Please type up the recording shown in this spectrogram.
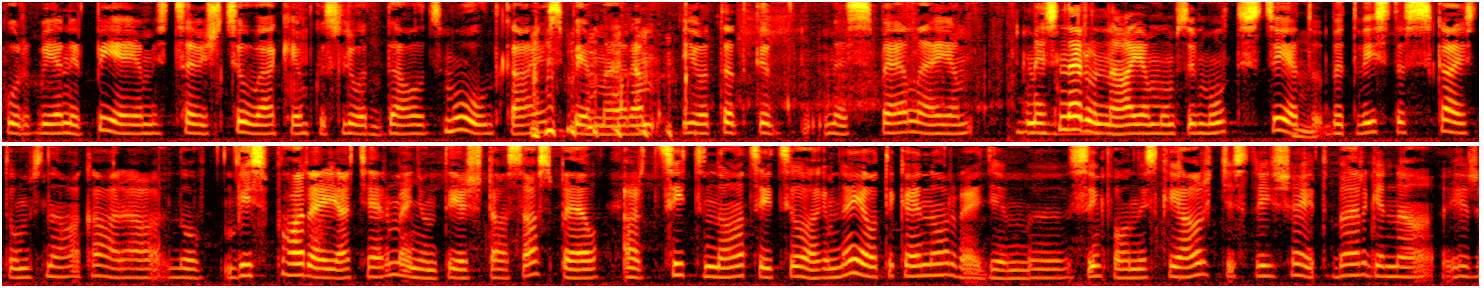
kur vien ir pieejami sevišķi cilvēkiem, kas ļoti daudz mūld, kā es, piemēram. Jo tad, kad mēs spēlējam Mēs nerunājam, mums ir mutis cieta, mm. bet viss tas skaistums nāk ārā no vispārējā ķermeņa un tieši tā saspēle ar citu nāciju cilvēkiem, ne jau tikai norvēģiem. Simfoniskajā orķestrī šeit Bergenā ir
